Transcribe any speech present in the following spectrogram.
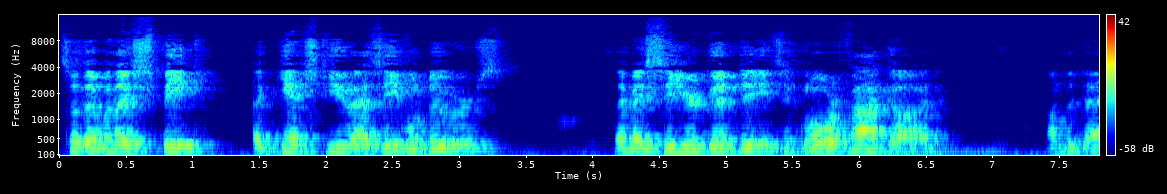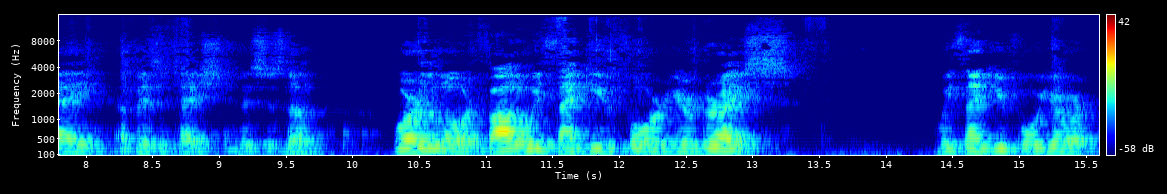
so that when they speak against you as evildoers, they may see your good deeds and glorify God on the day of visitation. This is the word of the Lord. Father, we thank you for your grace. We thank you for your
